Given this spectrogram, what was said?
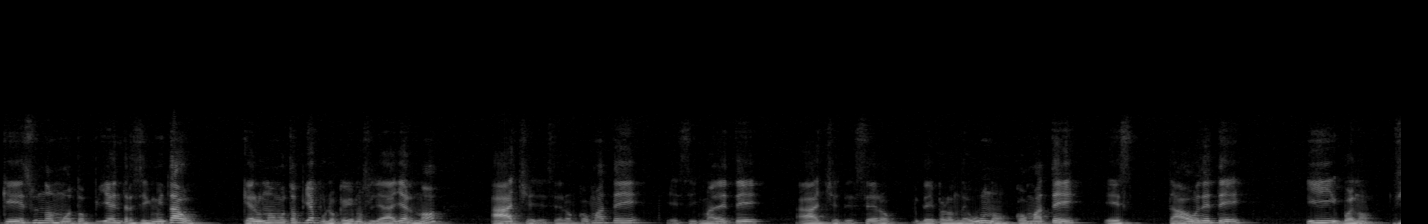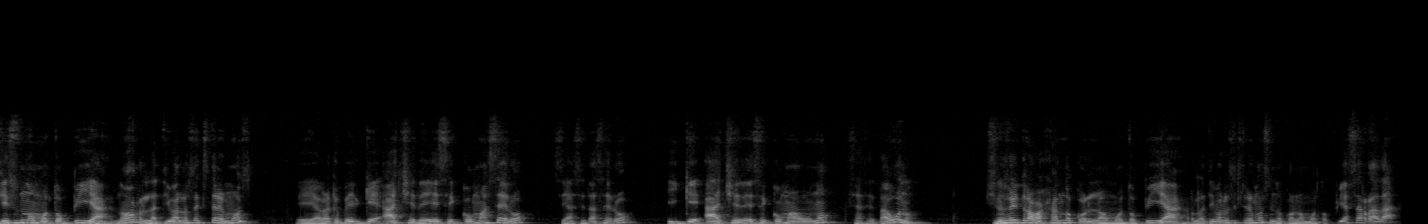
que es una homotopía entre sigma y tau, que era una homotopía por lo que vimos el día de ayer, ¿no? h de 0, t es sigma de t, h de 0, de, perdón, de 1, t es tau de t, y bueno, si es una homotopía, ¿no? Relativa a los extremos, eh, habrá que pedir que h de s, 0 sea z0 y que h de s,1 sea z1. Si no estoy trabajando con la homotopía relativa a los extremos, sino con la homotopía cerrada,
